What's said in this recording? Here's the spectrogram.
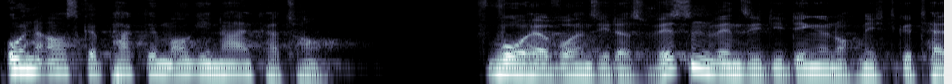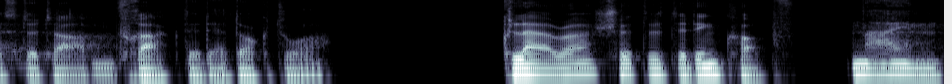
unausgepackt im Originalkarton. Woher wollen Sie das wissen, wenn Sie die Dinge noch nicht getestet haben? fragte der Doktor. Clara schüttelte den Kopf. Nein,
